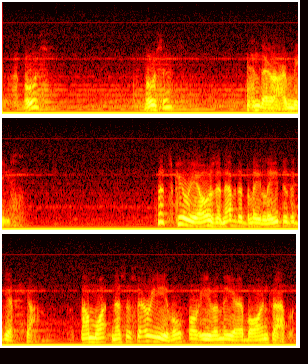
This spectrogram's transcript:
There are moose, mooses, and there are meese. Such curios inevitably lead to the gift shop, a somewhat necessary evil for even the airborne traveler.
